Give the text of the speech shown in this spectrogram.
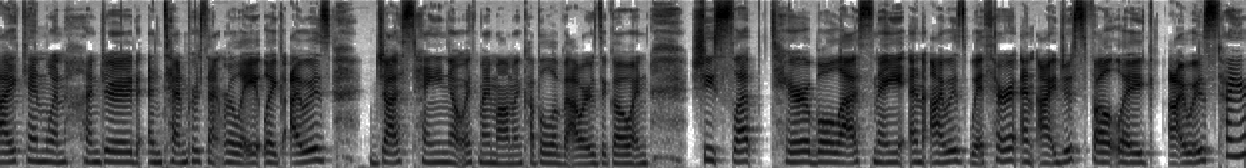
I can 110% relate. Like, I was just hanging out with my mom a couple of hours ago, and she slept terrible last night. And I was with her, and I just felt like I was tired.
